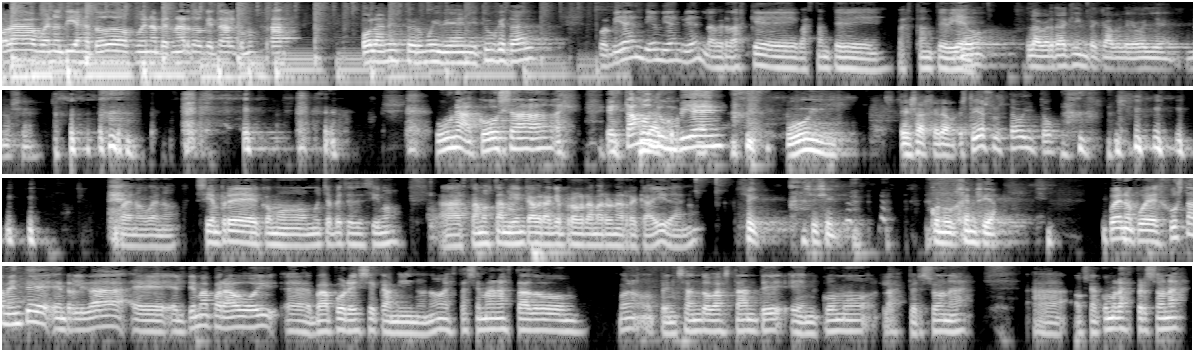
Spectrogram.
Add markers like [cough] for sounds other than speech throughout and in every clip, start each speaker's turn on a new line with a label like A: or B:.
A: Hola, buenos días a todos. Buenas, Bernardo, ¿qué tal? ¿Cómo estás?
B: Hola, Néstor, muy bien. ¿Y tú qué tal?
A: Pues bien, bien, bien, bien. La verdad es que bastante, bastante bien.
B: Yo, la verdad que impecable, oye, no sé.
A: Una cosa, estamos
B: Una
A: de un
B: cosa.
A: bien.
B: Uy, exagerado. Estoy asustado y todo. [laughs]
A: Bueno, bueno, siempre, como muchas veces decimos, ah, estamos tan bien que habrá que programar una recaída, ¿no?
B: Sí, sí, sí. Con urgencia.
A: Bueno, pues justamente en realidad eh, el tema para hoy eh, va por ese camino, ¿no? Esta semana he estado, bueno, pensando bastante en cómo las personas, o sea, cómo las personas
